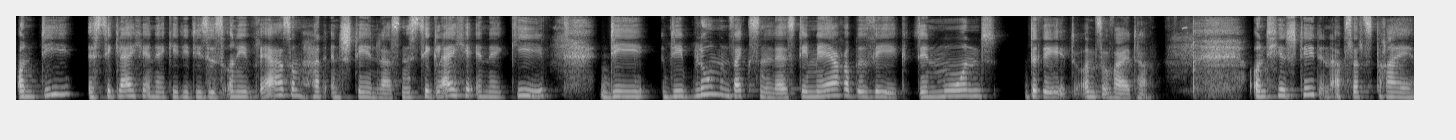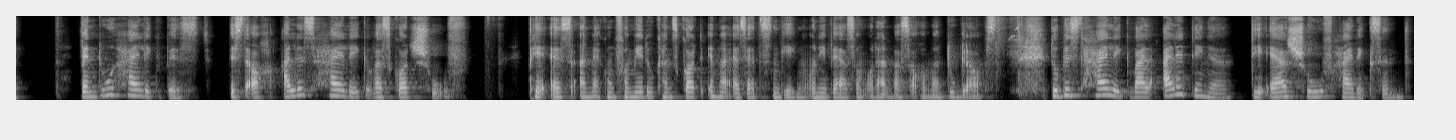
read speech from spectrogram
Und die ist die gleiche Energie, die dieses Universum hat entstehen lassen. Ist die gleiche Energie, die die Blumen wachsen lässt, die Meere bewegt, den Mond dreht und so weiter. Und hier steht in Absatz 3, wenn du heilig bist, ist auch alles heilig, was Gott schuf. PS, Anmerkung von mir, du kannst Gott immer ersetzen gegen Universum oder an was auch immer du glaubst. Du bist heilig, weil alle Dinge, die er schuf, heilig sind.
